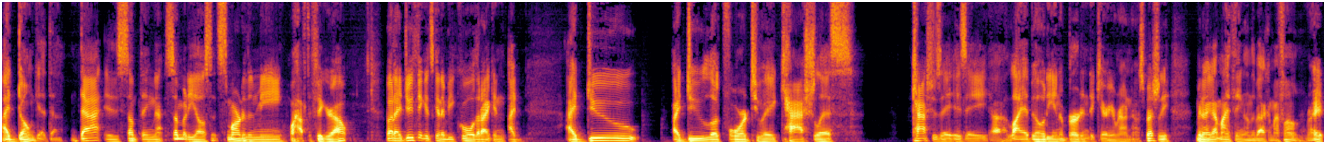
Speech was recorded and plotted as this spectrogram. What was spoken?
I don't get that. That is something that somebody else that's smarter than me will have to figure out. But I do think it's going to be cool that I can, I, I do I do look forward to a cashless. Cash is a is a uh, liability and a burden to carry around now, especially. I mean, I got my thing on the back of my phone, right?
